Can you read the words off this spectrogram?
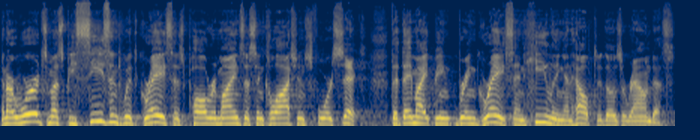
And our words must be seasoned with grace, as Paul reminds us in Colossians 4 6, that they might bring grace and healing and help to those around us.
